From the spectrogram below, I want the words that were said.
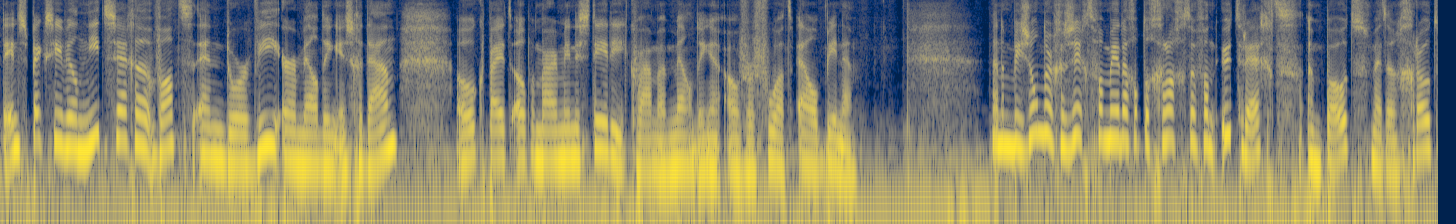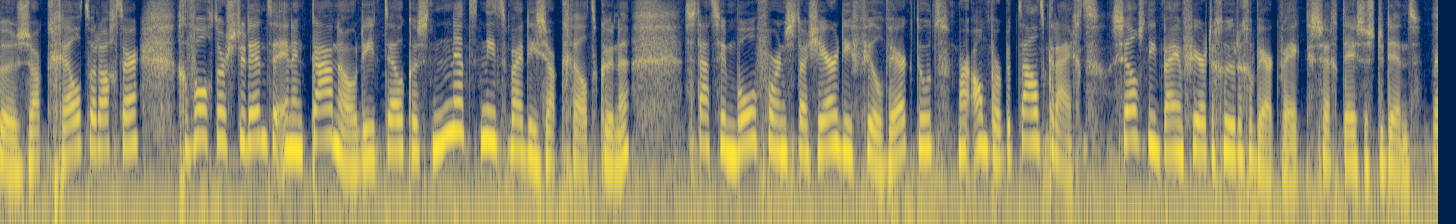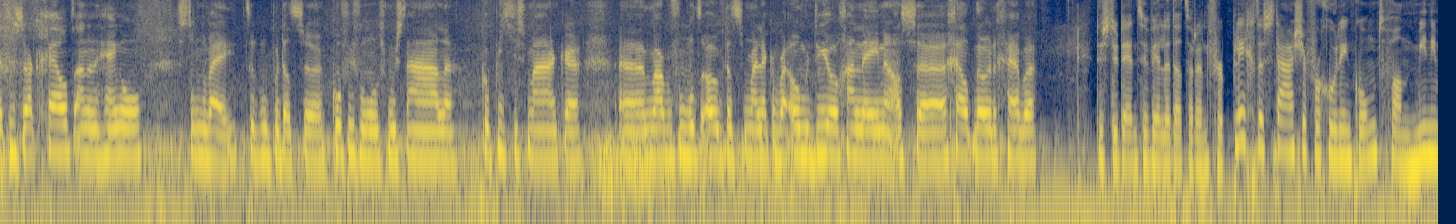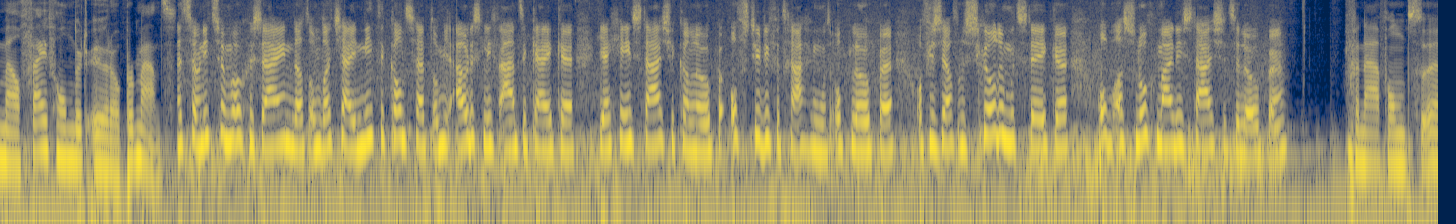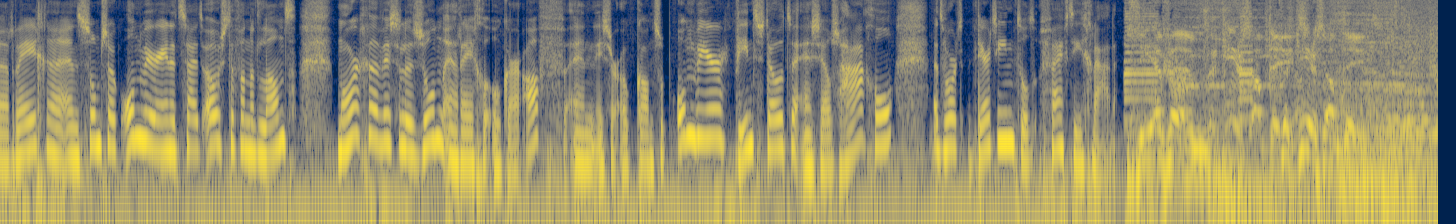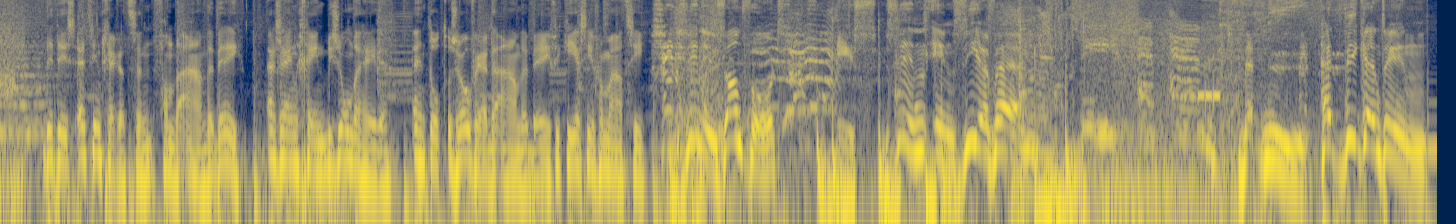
De inspectie wil niet zeggen wat en door wie er melding is gedaan. Ook bij het Openbaar Ministerie kwamen meldingen over Fouad L binnen. En een bijzonder gezicht vanmiddag op de grachten van Utrecht. Een boot met een grote zak geld erachter. Gevolgd door studenten in een kano die telkens net niet bij die zak geld kunnen. Het staat symbool voor een stagiair die veel werk doet, maar amper betaald krijgt. Zelfs niet bij een 40-urige werkweek, zegt deze student. Met een zak geld aan een hengel stonden wij te roepen dat ze koffie voor ons moesten halen. Kopietjes maken. Uh, maar bijvoorbeeld ook dat ze maar lekker bij Ome Duo gaan lenen als ze geld nodig hebben. De studenten willen dat er een verplichte stagevergoeding komt van minimaal 500 euro per maand. Het zou niet zo mogen zijn dat omdat jij niet de kans hebt om je ouders lief aan te kijken... jij geen stage kan lopen of studievertraging moet oplopen... of jezelf in de schulden moet steken om alsnog maar die stage te lopen. Vanavond uh, regen en soms ook onweer in het zuidoosten van het land. Morgen wisselen zon en regen elkaar af. En is er ook kans op onweer, windstoten en zelfs hagel. Het wordt 13 tot 15 graden. ZFM, verkeersupdate. verkeersupdate. Dit is Edwin Gerritsen van de ANWB. Er zijn geen bijzonderheden. En tot zover de ANWB Verkeersinformatie. Zin in Zandvoort is zin in ZFM. ZFM. Met nu het weekend in.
